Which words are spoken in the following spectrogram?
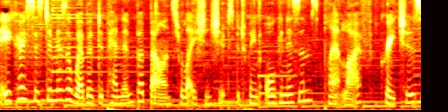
ecosystem is a web of dependent but balanced relationships between organisms, plant life, creatures,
